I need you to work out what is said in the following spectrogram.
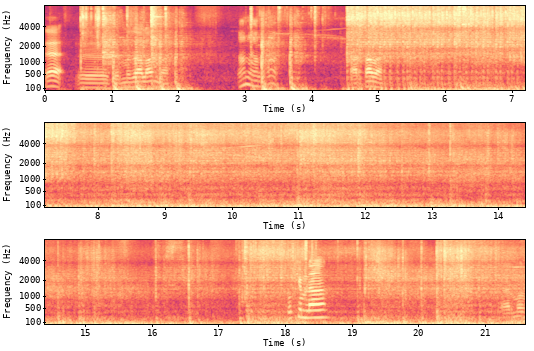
De eee, kırmızı alan var. Lan arka. Arka var. Bu kim lan? Erman.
